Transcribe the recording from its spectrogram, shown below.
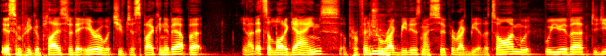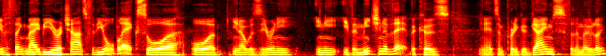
there's some pretty good players through that era, which you've just spoken about, but you know that's a lot of games of provincial Mm. rugby. There's no Super Rugby at the time. Were, were you ever? Did you ever think maybe you're a chance for the All Blacks, or or you know was there any any ever mention of that because you know had some pretty good games for the Mooloo?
